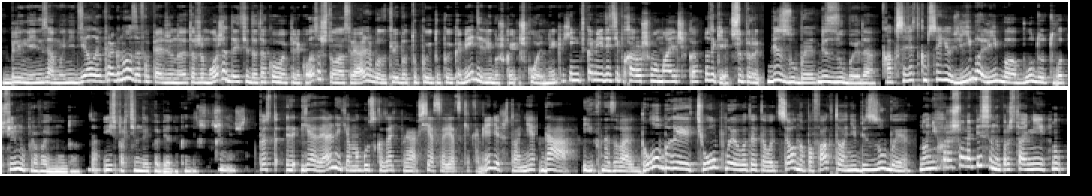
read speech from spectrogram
блин, я не знаю, мы не делаем прогнозов, опять же, но это же может дойти до такого перекоса, что у нас реально будут либо тупые-тупые комедии, либо школьные какие-нибудь комедии типа хорошего мальчика. Ну, такие супер... Беззубые. Беззубые, да. Как в Советском Союзе. Либо, либо будут вот фильмы про войну, да. Да. И спортивные победы, конечно. Конечно. Просто э, я реально я могу сказать про все советские комедии, что они, да, их называют добрые, теплые, вот это вот все, но по факту они беззубые. Но они хорошо написаны, просто они, ну,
